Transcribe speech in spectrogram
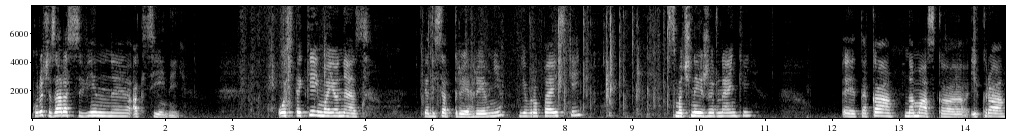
Коротше, зараз він е, акційний. Ось такий майонез 53 гривні європейський. Смачний, жирненький. Е, Така намазка ікра.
